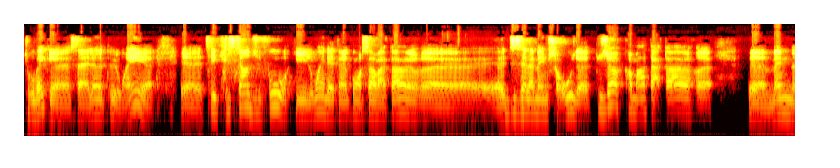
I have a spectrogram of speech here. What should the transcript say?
trouvait que ça allait un peu loin. Euh, Christian Dufour, qui est loin d'être un conservateur, euh, disait la même chose. Plusieurs commentateurs euh, même,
